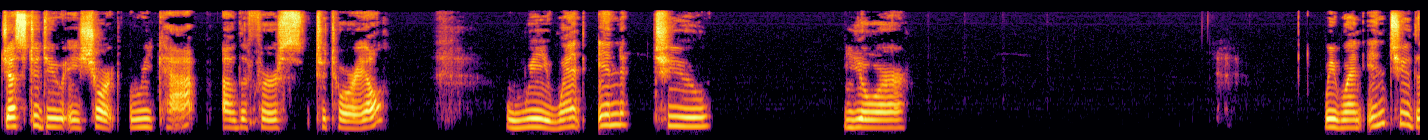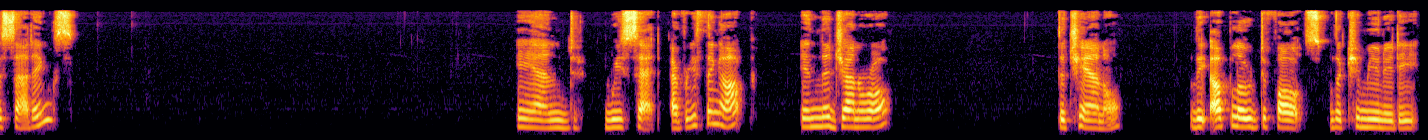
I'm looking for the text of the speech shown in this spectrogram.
Just to do a short recap of the first tutorial, we went into your we went into the settings and we set everything up in the general, the channel, the upload defaults, the community,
